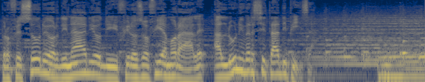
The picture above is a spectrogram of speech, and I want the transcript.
professore ordinario di filosofia morale all'Università di Pisa.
